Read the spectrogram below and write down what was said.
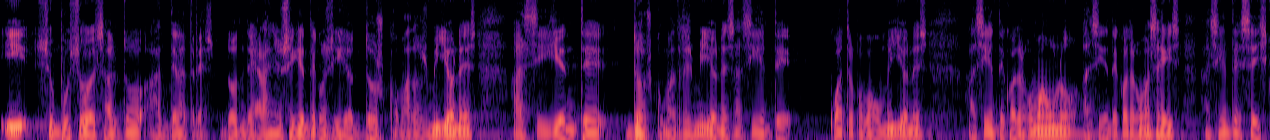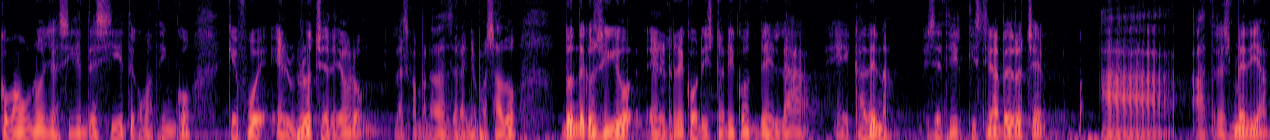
y supuso el salto a Antena 3, donde al año siguiente consiguió 2,2 millones, al siguiente 2,3 millones, al siguiente 4,1 millones, al siguiente 4,1, al siguiente 4,6, al siguiente 6,1 y al siguiente 7,5, que fue el broche de oro, las campanadas del año pasado, donde consiguió el récord histórico de la eh, cadena. Es decir, Cristina Pedroche a, a media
